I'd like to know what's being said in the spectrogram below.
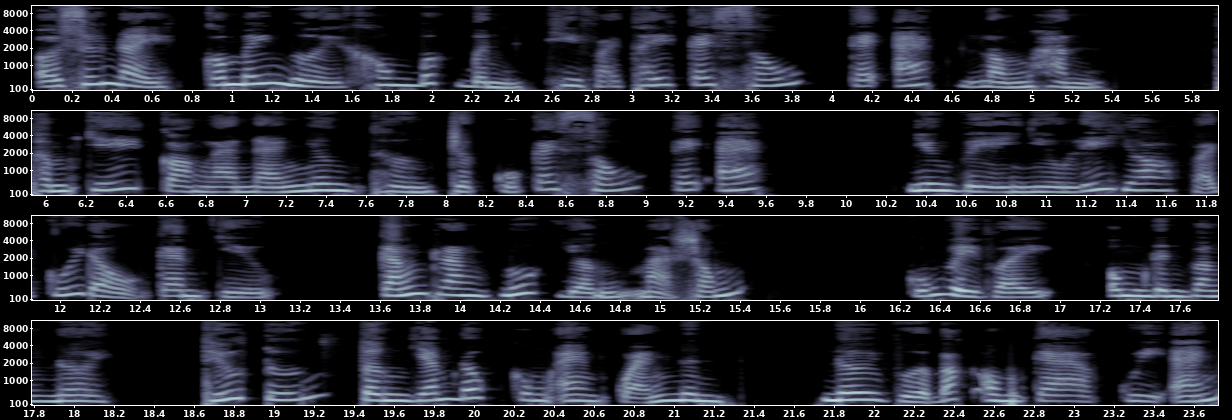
Ở xứ này có mấy người không bất bình khi phải thấy cái xấu, cái ác lộng hành, thậm chí còn là nạn nhân thường trực của cái xấu, cái ác. Nhưng vì nhiều lý do phải cúi đầu cam chịu, cắn răng nuốt giận mà sống. Cũng vì vậy, ông Đinh Văn Nơi, thiếu tướng tân giám đốc công an Quảng Ninh, nơi vừa bắt ông ca quy án,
